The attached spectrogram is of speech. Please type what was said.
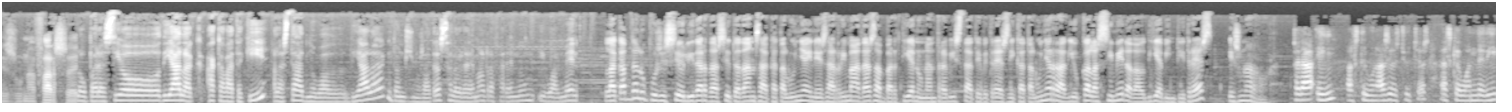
és una farsa. L'operació diàleg ha acabat aquí, l'Estat no vol diàleg, doncs nosaltres celebrarem el referèndum igualment. La cap de l'oposició i líder de Ciutadans a Catalunya, Inés Arrimadas, advertia en una entrevista a TV3 i Catalunya Ràdio que la cimera del dia 23 és un error. Serà ell, els tribunals i els jutges, els que ho han de dir.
